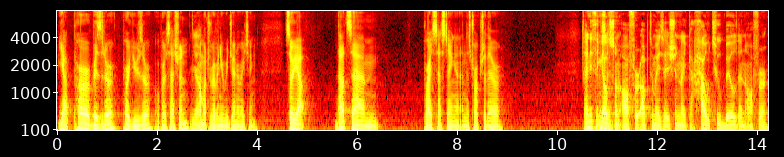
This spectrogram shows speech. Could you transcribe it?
Yeah, per visitor, per user, or per session, Yeah. how much revenue we're generating. So yeah, that's um, price testing and the structure there. Anything else on offer optimization, like how to build an offer?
